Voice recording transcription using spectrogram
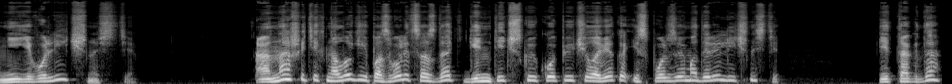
не его личности. А наши технологии позволят создать генетическую копию человека, используя модели личности. И тогда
